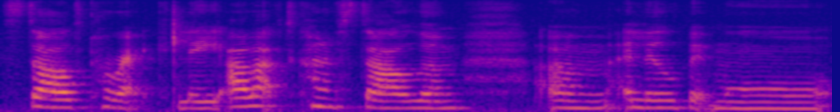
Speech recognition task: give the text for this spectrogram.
styled correctly. I like to kind of style them um, a little bit more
